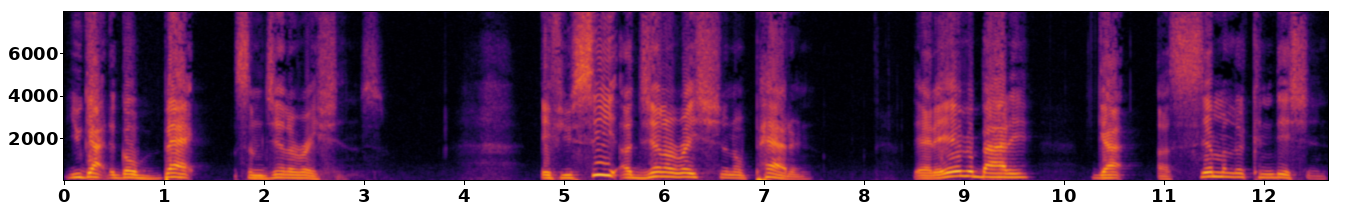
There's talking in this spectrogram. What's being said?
you got to go back some generations. If you see a generational pattern that everybody got a similar condition,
